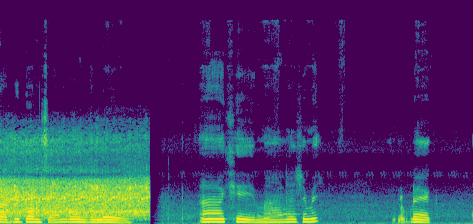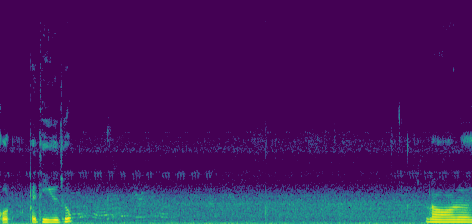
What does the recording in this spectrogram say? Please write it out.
ตัดไปตอนสอนลงกันเลยโอเคมาแล้วใช่ไหมอันดับแรกกดไปที่ YouTube รอเลย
